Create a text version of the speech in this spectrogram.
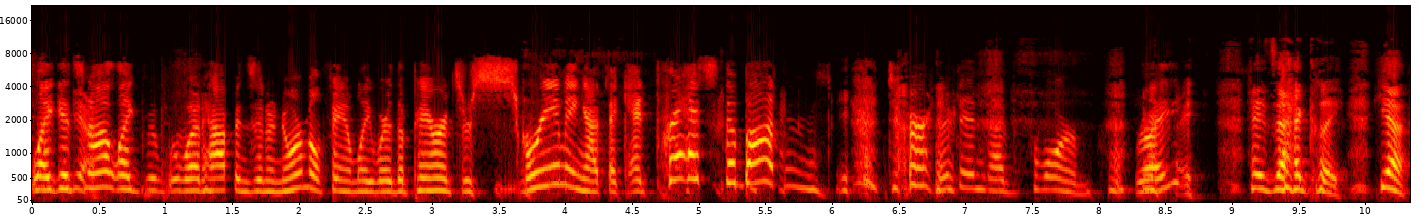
Like it's Yeah. not like what happens in a normal family where the parents are screaming at the kid, "Press the button, turn it in that form," right? Exactly. Yeah.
